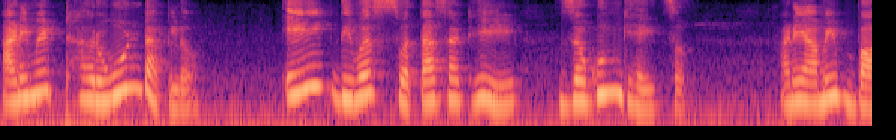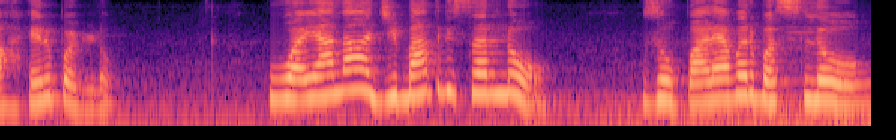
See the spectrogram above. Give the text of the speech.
आणि मी ठरवून टाकलं एक दिवस स्वतःसाठी जगून घ्यायचं. आणि आम्ही बाहेर पडलो. वयाला अजिबात विसरलो. झोपाळ्यावर बसलो.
